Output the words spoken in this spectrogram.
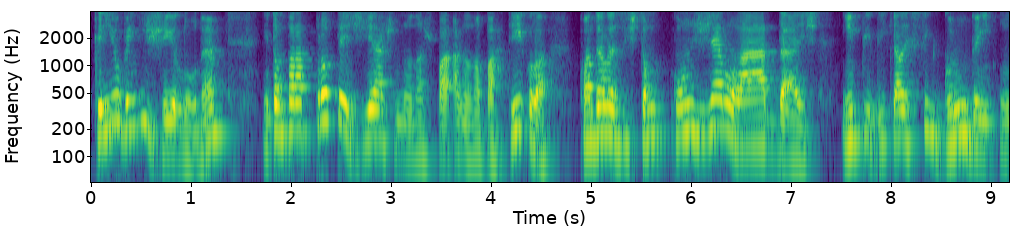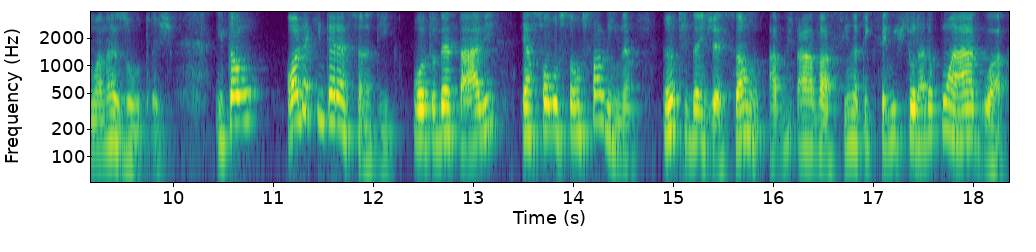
Crio vem de gelo, né? Então, para proteger as a nanopartícula, quando elas estão congeladas, impedir que elas se grudem umas nas outras. Então, olha que interessante. Outro detalhe é a solução salina. Antes da injeção, a, a vacina tem que ser misturada com água,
